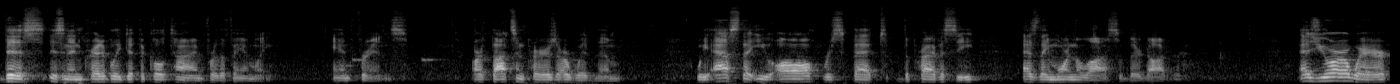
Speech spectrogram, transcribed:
this is an incredibly difficult time for the family and friends. Our thoughts and prayers are with them. We ask that you all respect the privacy as they mourn the loss of their daughter. As you are aware,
